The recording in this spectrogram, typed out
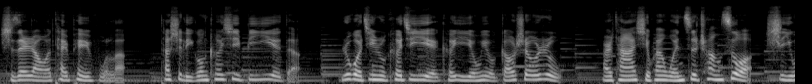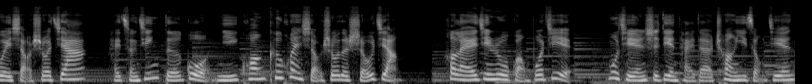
实在让我太佩服了。他是理工科系毕业的，如果进入科技业可以拥有高收入，而他喜欢文字创作，是一位小说家，还曾经得过倪匡科幻小说的首奖。后来进入广播界，目前是电台的创意总监。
